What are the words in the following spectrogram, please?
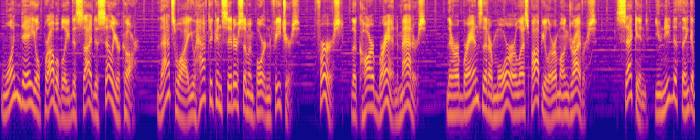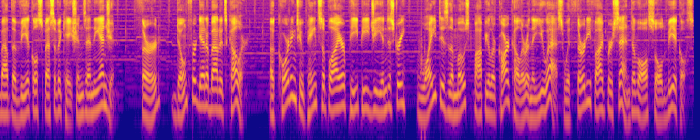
One day you'll probably decide to sell your car. That's why you have to consider some important features. First, the car brand matters. There are brands that are more or less popular among drivers. Second, you need to think about the vehicle specifications and the engine. Third, don't forget about its color. According to paint supplier PPG Industry, white is the most popular car color in the US with 35% of all sold vehicles.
